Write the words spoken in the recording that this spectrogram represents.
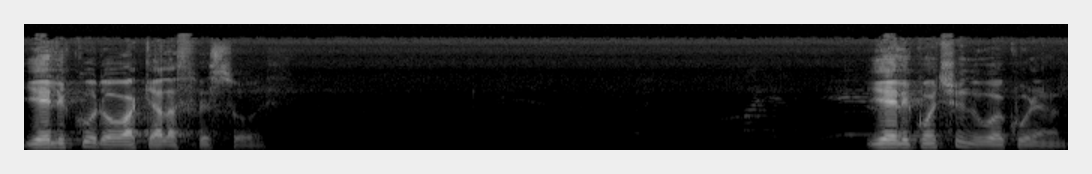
E ele curou aquelas pessoas. E ele continua curando.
